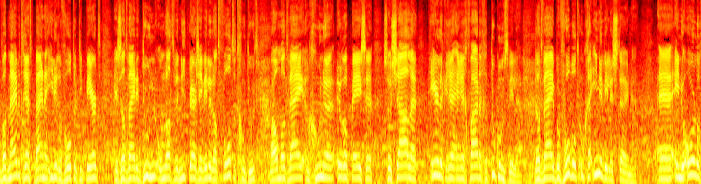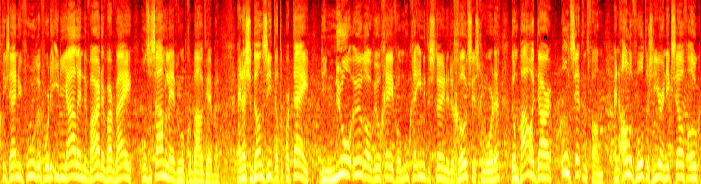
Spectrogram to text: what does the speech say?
wat mij betreft bijna iedere Volter typeert, is dat wij dit doen omdat we niet per se willen dat Volt het goed doet, maar omdat wij een groene, Europese, sociale, eerlijkere en rechtvaardige toekomst willen. Dat wij bijvoorbeeld Oekraïne willen steunen. Uh, in de oorlog die zij nu voeren voor de idealen en de waarden waar wij onze samenleving op gebouwd hebben. En als je dan ziet dat de partij die 0 euro wil geven om Oekraïne te steunen de grootste is geworden, dan bouw ik daar ontzettend van. En alle Volters hier en ik zelf ook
